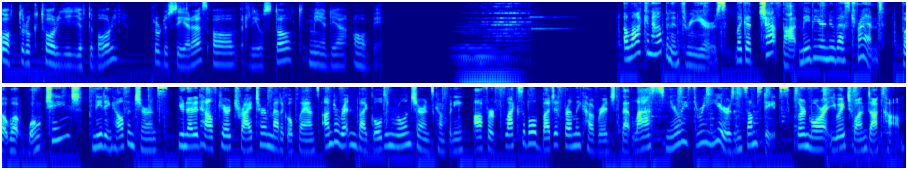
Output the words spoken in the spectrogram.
Gator och torg i Göteborg produceras av Reostat Media AB. A lot can happen in three years, like a chatbot may be your new best friend. But what won't change? Needing health insurance. United Healthcare Tri Term Medical Plans, underwritten by Golden Rule Insurance Company, offer flexible, budget friendly coverage that lasts nearly three years in some states. Learn more at uh1.com.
